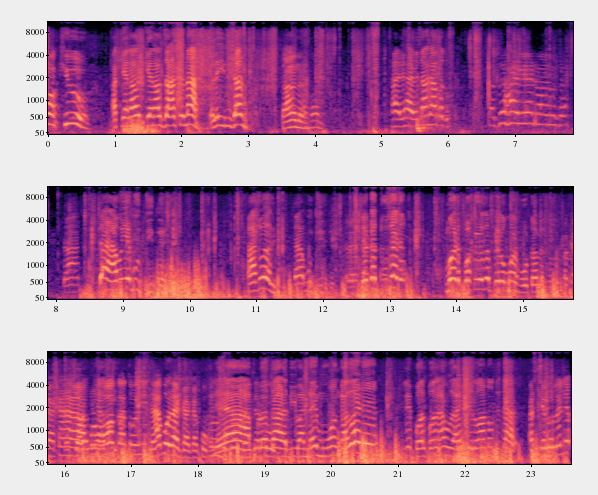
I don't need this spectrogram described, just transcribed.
પોખ્યું આ કેનાલ કેનાલ જાશે ના. એટલે ઇન્સાન તાને. હાઈવે હાઈવે જાન આપે તું અધે હાઈવે હેડવાનું છે. તાર બુદ્ધિ જ નહીં. હા શું તાર બુદ્ધિ જ નહીં. તું છે ને? મર પકડ્યો તો પેલો મર ફોટો મેલતો. કાકા આપણો ઈ ના બોલા કાકા કોક જતો. તાર બીવાન નહીં મુંહ ગાવા ને એટલે ભલ ભલ આવું રાઈ ખેલવાનો તે તાર. આ ખેલો લઈ લે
